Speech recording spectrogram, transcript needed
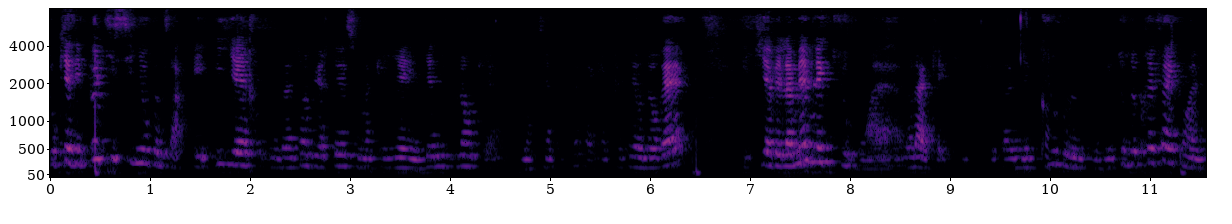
Donc il y a des petits signaux comme ça. Et hier, au 20 ans du RTS, on accueillait Yannick Blanc, qui est un ancien préfet, un préfet honoraire, et qui avait la même lecture. Euh, voilà, qui euh, une lecture de préfet quand même.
